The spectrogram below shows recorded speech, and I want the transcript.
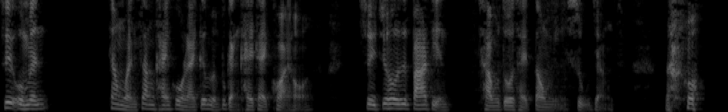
所以我们像晚上开过来，根本不敢开太快哈。所以最后是八点差不多才到民宿这样子，然后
